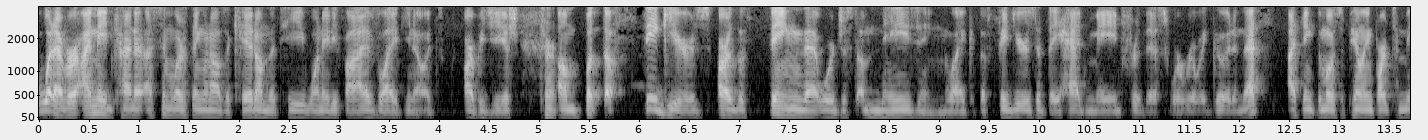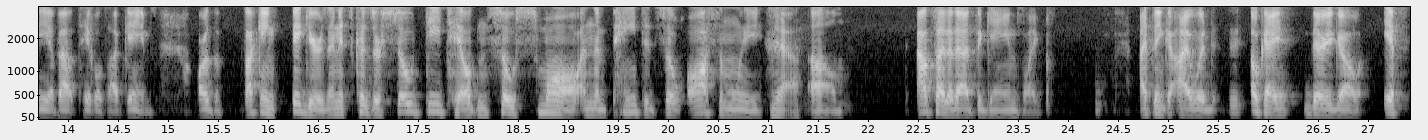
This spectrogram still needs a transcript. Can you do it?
whatever i made kind of a similar thing when i was a kid on the t185 like you know it's rpg-ish Sure. um but the figures are the thing that were just amazing like the figures that they had made for this were really good and that's i think the most appealing part to me about tabletop games are the fucking figures and it's because they're so detailed and so small and then painted so awesomely Yeah, um, outside of that, the games like I think I would. Okay, there you go. If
